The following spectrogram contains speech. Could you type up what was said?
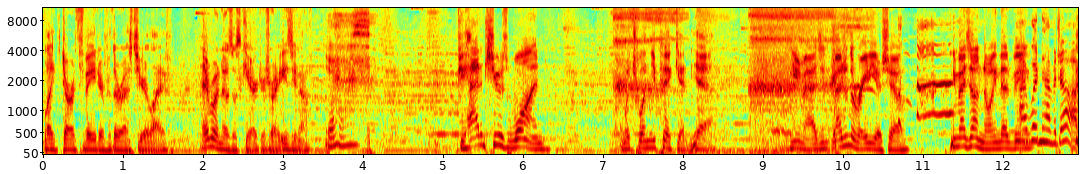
like Darth Vader for the rest of your life? Everyone knows those characters, right? Easy enough. Yes. If you had to choose one, which one you picking? Yeah. Can you imagine? Imagine the radio show. Can you imagine how annoying that'd be? I wouldn't have a job.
